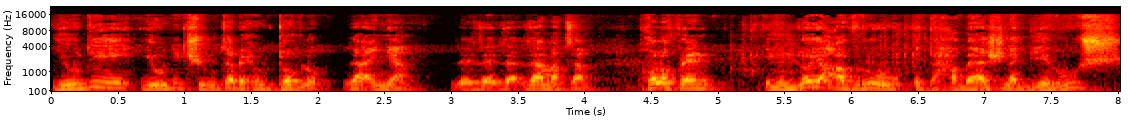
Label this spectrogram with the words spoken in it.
יהודי, יהודי כשהוא נמצא בחו"ל טוב לו, זה העניין, זה, זה, זה, זה המצב. בכל אופן, אם הם לא יעברו את החוויה של הגירוש,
